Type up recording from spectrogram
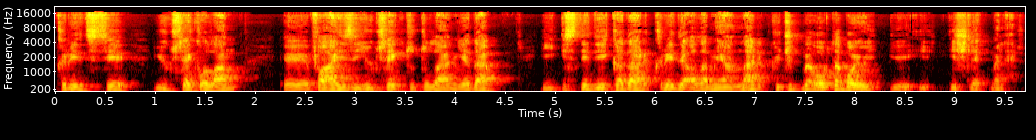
Kredisi yüksek olan, e, faizi yüksek tutulan ya da istediği kadar kredi alamayanlar küçük ve orta boy işletmeler.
